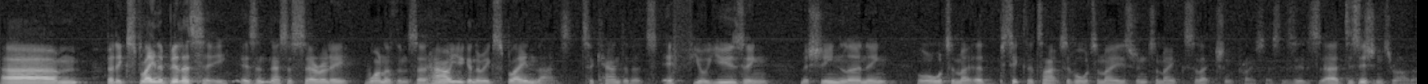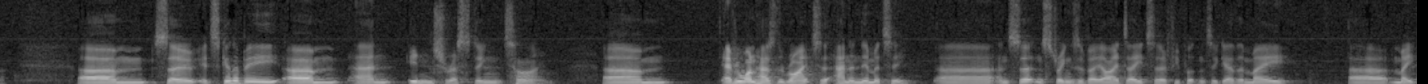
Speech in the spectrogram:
Um, but explainability isn't necessarily one of them. So, how are you going to explain that to candidates if you're using machine learning or automa- uh, particular types of automation to make selection processes, it's, uh, decisions rather? Um, so, it's going to be um, an interesting time. Um, everyone has the right to anonymity, Uh, and certain strings of AI data, if you put them together, may uh, make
